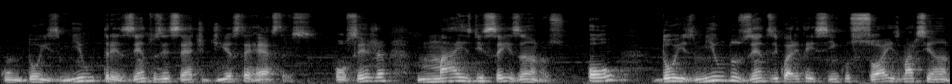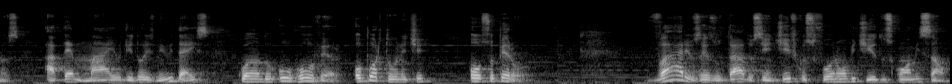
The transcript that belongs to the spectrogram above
com 2.307 dias terrestres, ou seja, mais de seis anos, ou 2.245 sóis marcianos, até maio de 2010, quando o rover Opportunity o superou. Vários resultados científicos foram obtidos com a missão,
